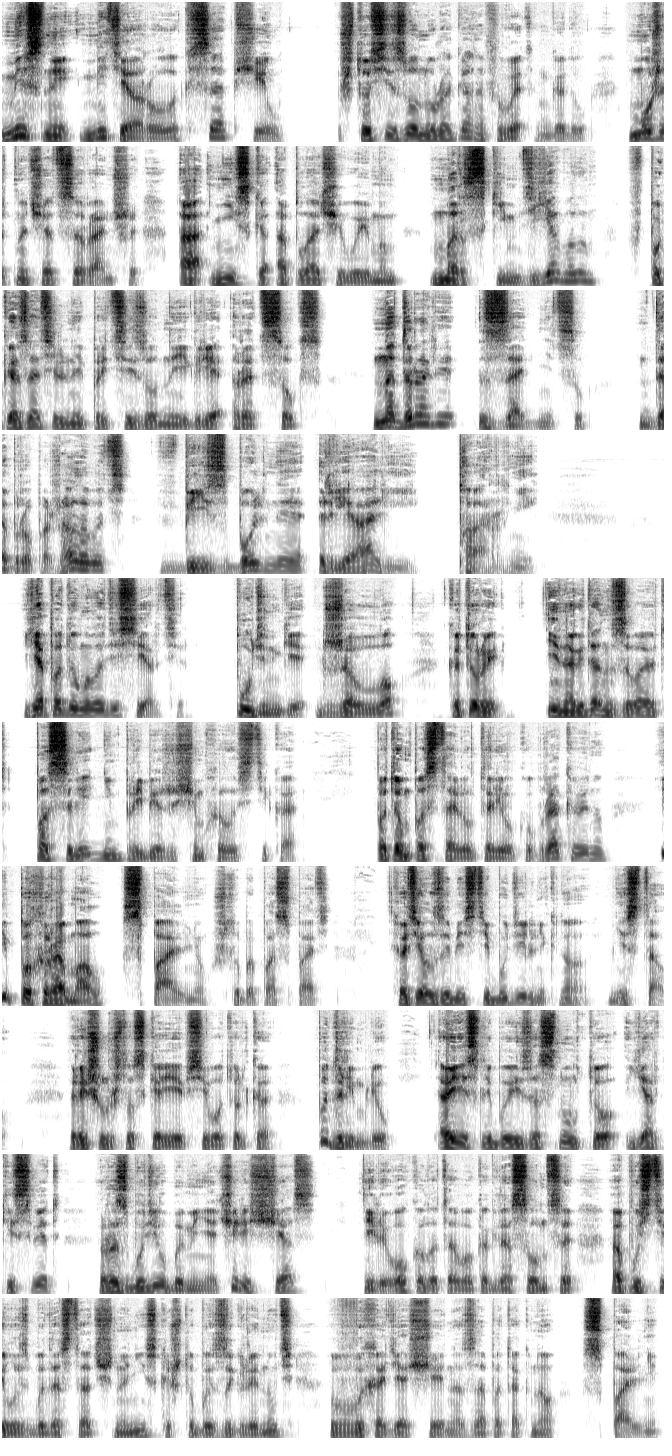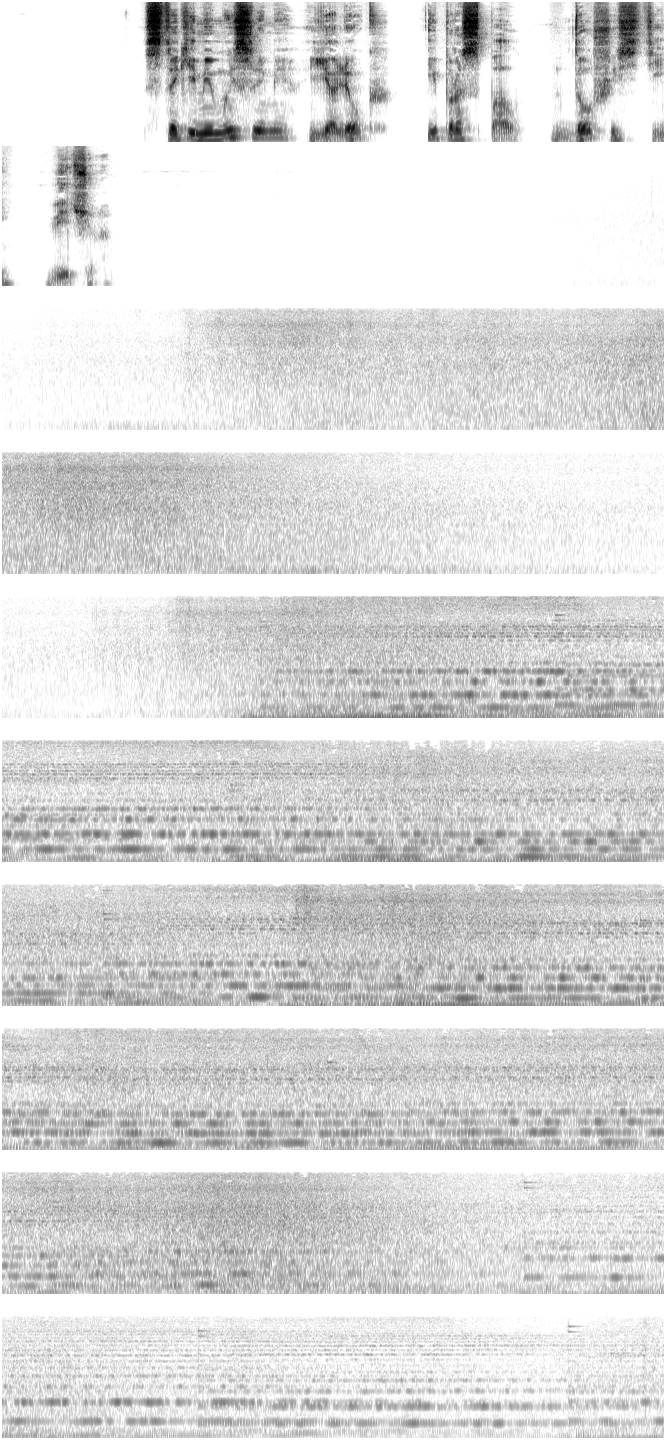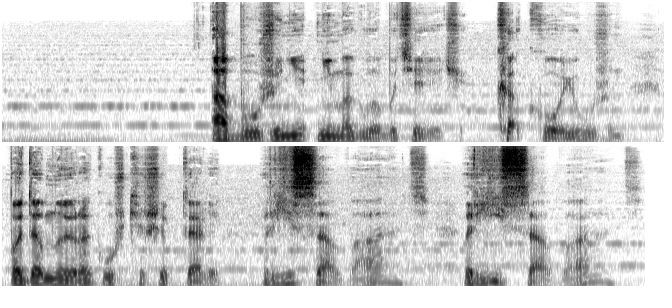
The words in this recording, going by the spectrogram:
Местный метеоролог сообщил, что сезон ураганов в этом году может начаться раньше, а низкооплачиваемым «морским дьяволом» в показательной предсезонной игре Red Sox надрали задницу. Добро пожаловать в бейсбольные реалии, парни. Я подумал о десерте, пудинге джелло, который иногда называют последним прибежищем холостяка. Потом поставил тарелку в раковину и похромал в спальню, чтобы поспать. Хотел завести будильник, но не стал. Решил, что, скорее всего, только подремлю. А если бы и заснул, то яркий свет разбудил бы меня через час или около того, когда солнце опустилось бы достаточно низко, чтобы заглянуть в выходящее на запад окно спальни. С такими мыслями я лег и проспал до шести вечера. Об ужине не могло быть и речи. Какой ужин? Подо мной ракушки шептали «Рисовать! Рисовать!»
